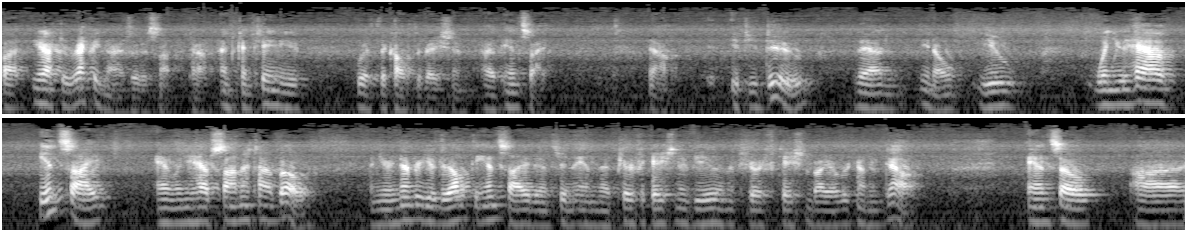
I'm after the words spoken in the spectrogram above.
But you have to recognize that it's not the path and continue with the cultivation of insight. Now, if you do, then, you know, you, when you have insight and when you have samatha both, and you remember you've developed the insight in, the purification of view and the purification by overcoming doubt. And so uh,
